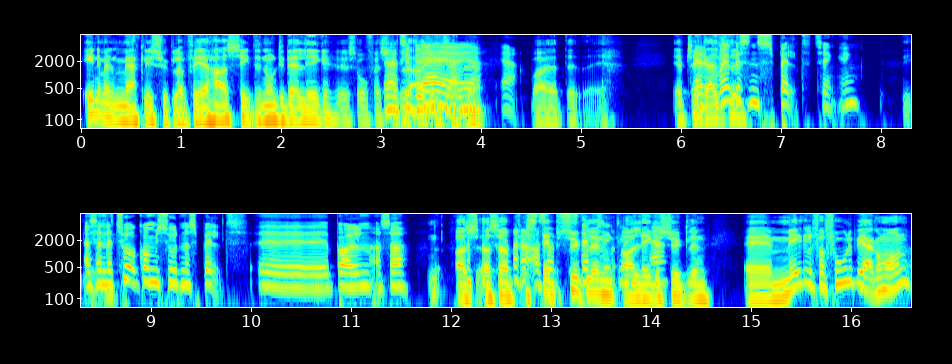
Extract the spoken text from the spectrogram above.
indimellem mærkelige cykler, for jeg har også set det, nogle af de der ligge øh, sofa-cykler. Ja, de Ja, virkelig ja, ja. ja. Hvor jeg, det, jeg, jeg Er tænker det forventet altid... sådan en spelt ting, ikke? Altså naturgummisutten og spelt øh, bollen, og så... Og, og så stepcyklen stepcyklen, og læggecyklen. Ja. Øh, Mikkel fra Fuglebjerg, godmorgen.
